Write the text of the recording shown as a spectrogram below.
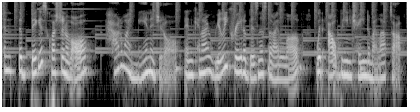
And the biggest question of all, how do I manage it all? And can I really create a business that I love without being chained to my laptop?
